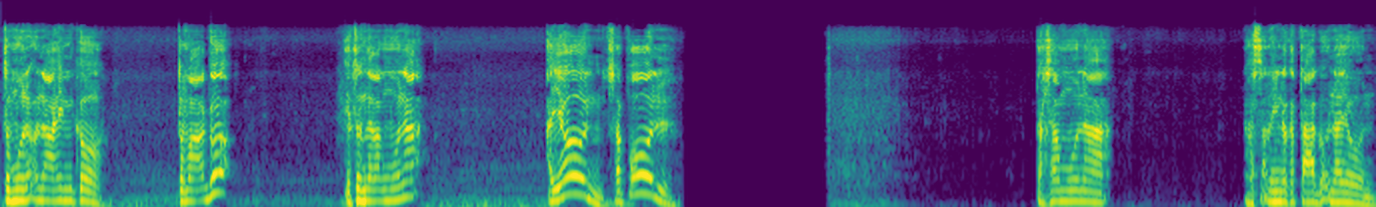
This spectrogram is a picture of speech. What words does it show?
Ito muna unahin ko. Tumago. Ito na lang muna. Ayun, sa pool. Kasa muna. Nasaan yung nakatago na yon?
